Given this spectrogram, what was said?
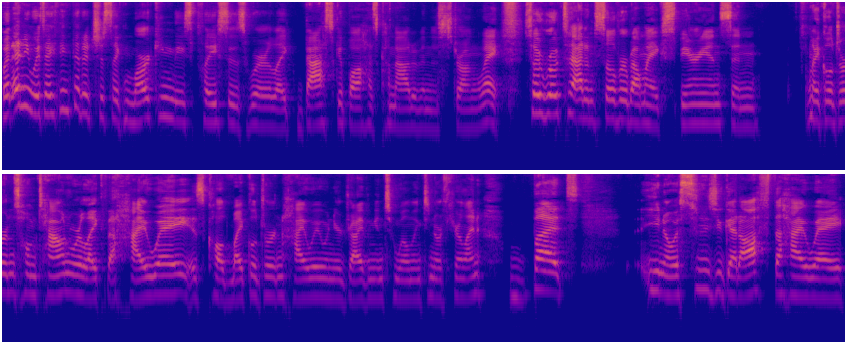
But anyways, I think that it's just like marking these places where like basketball has come out of in this strong way. So I wrote to Adam Silver about my experience and Michael Jordan's hometown, where like the highway is called Michael Jordan Highway when you're driving into Wilmington, North Carolina. But, you know, as soon as you get off the highway,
